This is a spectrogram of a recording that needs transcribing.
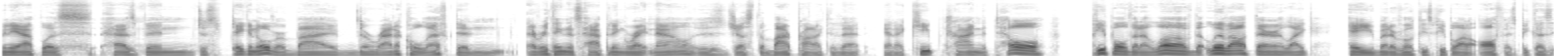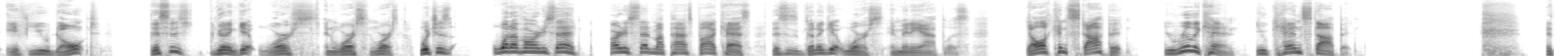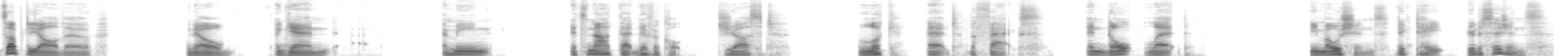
Minneapolis has been just taken over by the radical left, and everything that's happening right now is just the byproduct of that. And I keep trying to tell people that I love that live out there, like, hey, you better vote these people out of office because if you don't, this is going to get worse and worse and worse, which is what I've already said. I already said in my past podcast. This is going to get worse in Minneapolis. Y'all can stop it. You really can. You can stop it it's up to y'all though. You know, again, I mean, it's not that difficult. Just look at the facts and don't let emotions dictate your decisions.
